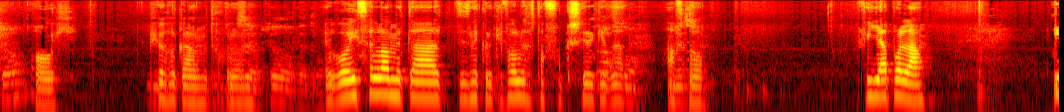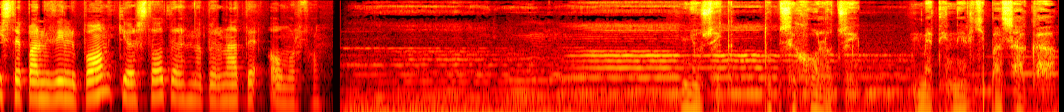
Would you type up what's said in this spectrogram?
ποιο, Όχι. Ποιο θα κάνουμε του δεν ξέρω, χρόνου. ποιο δέντρο. Εγώ ήθελα με τα, τις νεκροκεφάλους τα φούξια και τα... Αυτό, Αυτό. μέσα. Φιλιά πολλά. Είστε επανειδή λοιπόν και ως τότε να περνάτε όμορφα. Music του Psychology με την Ήρκη Παζάκα.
